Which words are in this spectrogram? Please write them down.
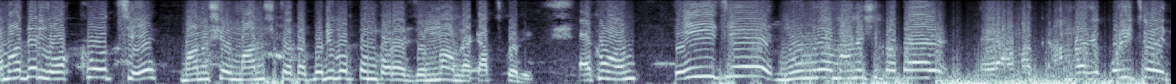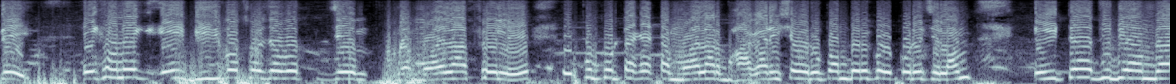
আমাদের লক্ষ্য হচ্ছে মানুষের মানসিকতা পরিবর্তন করার জন্য আমরা কাজ করি। এখন এই যে নোংরা মানসিকতার আমরা যে পরিচয় দেই, এখানে এই বিশ বছর যাবৎ যে আমরা ময়লা ফেলে এই পুকুরটাকে একটা ময়লার ভাগার হিসেবে রূপান্তর করেছিলাম, এইটা যদি আমরা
